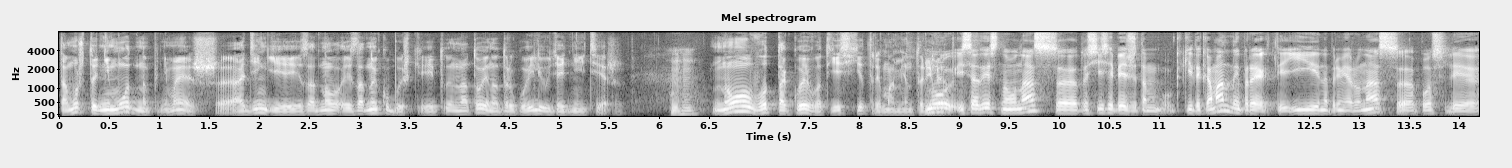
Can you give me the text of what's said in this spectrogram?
Потому что не модно, понимаешь, а деньги из, одного, из одной кубышки, и на то, и на другую, у тебя одни и те же. Но вот такой вот есть хитрый момент у ребят. Ну, и, соответственно, у нас, э, то есть, есть, опять же, там какие-то командные проекты, и, например, у нас э, после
